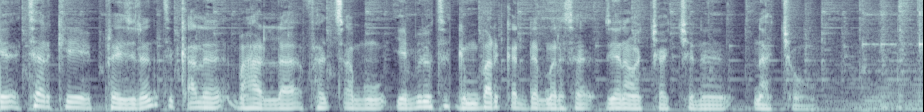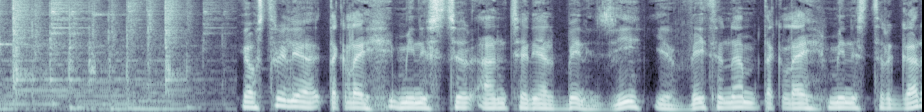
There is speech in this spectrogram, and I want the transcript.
የተርኬ ፕሬዚደንት ቃለ መሐላ ፈጸሙ። የሚሉት ግንባር ቀደም ርዕሰ ዜናዎቻችን ናቸው። የአውስትሬልያ ጠቅላይ ሚኒስትር አንቶኒ አልቤኒዚ የቬትናም ጠቅላይ ሚኒስትር ጋር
